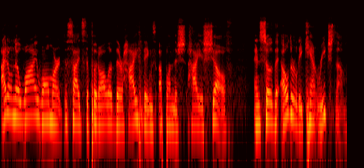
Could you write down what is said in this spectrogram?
I don't know why Walmart decides to put all of their high things up on the sh- highest shelf, and so the elderly can't reach them.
